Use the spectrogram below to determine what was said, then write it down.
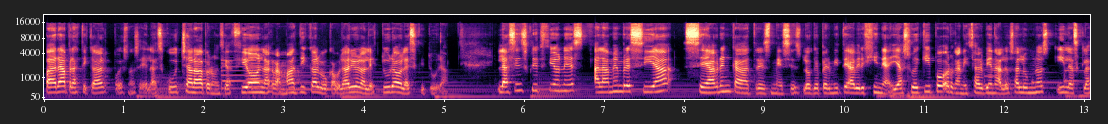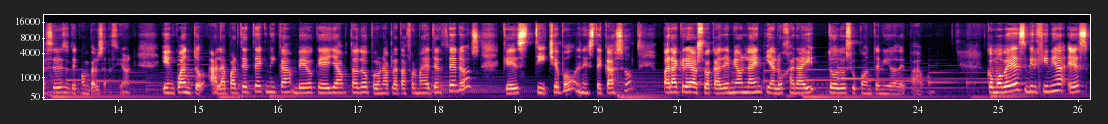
para practicar, pues no sé, la escucha, la pronunciación, la gramática, el vocabulario, la lectura o la escritura. Las inscripciones a la membresía se abren cada tres meses, lo que permite a Virginia y a su equipo organizar bien a los alumnos y las clases de conversación. Y en cuanto a la parte técnica, veo que ella ha optado por una plataforma de terceros, que es Teachable en este caso, para crear su academia online y alojar ahí todo su contenido de pago. Como ves, Virginia es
